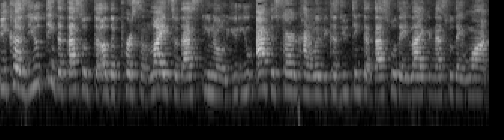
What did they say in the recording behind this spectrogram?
because you think that that's what the other person likes, so that's you know you, you act a certain kind of way because you think that that's what they like and that's what they want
